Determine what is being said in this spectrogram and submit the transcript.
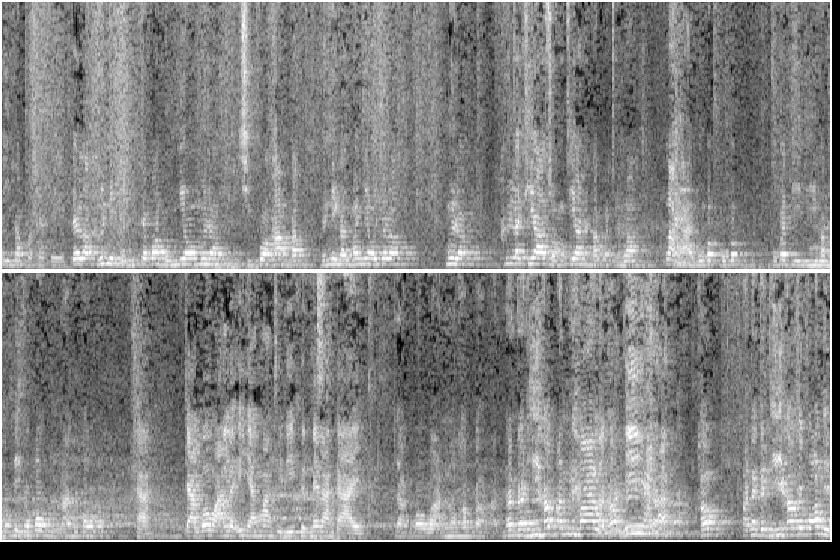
ติครับปกติ แต่ละคืนนี่ผมแต่ก่อนผมเหี่ยวมือละสิบกว่าครั้งครับเดี๋ยวนี้ก็มาเหี่ยวจะละมือละคืนละเทียสองเทียนะครับ ก็ถือว่าร่างกายผมก็ปกติปกติดีครับก็พี่กระเป๋าหลายกระเป๋าครับ ค่ะ จากเบาหวานแล้วอีกอย่างมั่งที่ดีขึ้นในร่างกาย จากเบาหวานเนาะครับก็อันนั่นก็ดีครับมันมาแหละครับอีหยังครับ อันนั้นก็ดีครับแต่ก้อนนี่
